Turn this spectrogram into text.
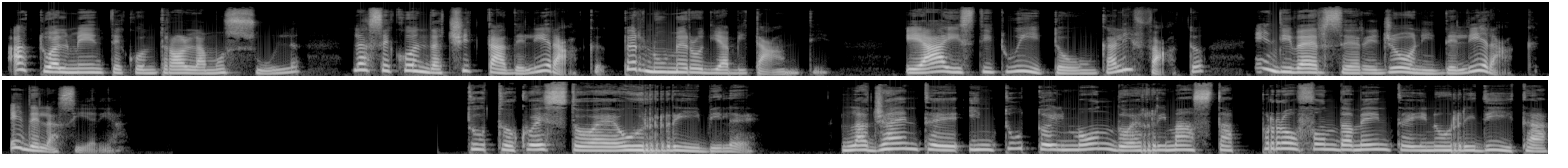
attualmente controlla Mosul, la seconda città dell'Iraq per numero di abitanti, e ha istituito un califfato in diverse regioni dell'Iraq e della Siria. Tutto questo è orribile. La gente in tutto il mondo è rimasta profondamente inorridita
